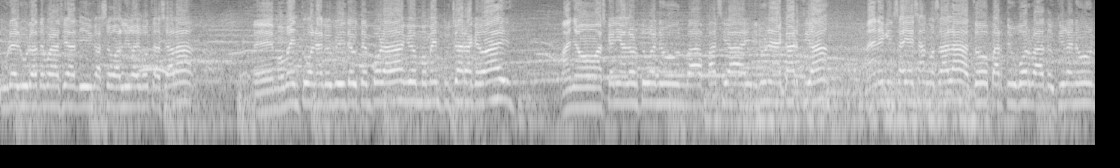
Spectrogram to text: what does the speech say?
gure helburua temporada hasieratik aso liga igotza zala. E, momentu honak eukiditeu temporadan, gero momentu txarrak bai. Baina azkenian lortu genuen ba, fasia irunea ekartzia. Baina ekin zaila izango zala, atzo parti ugor bat euki genuen.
